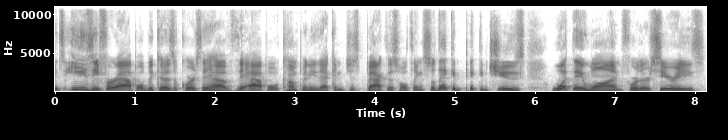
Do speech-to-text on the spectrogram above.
it's easy for Apple because of course they have the Apple company that can just back this whole thing so they can pick and choose what they want for their series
